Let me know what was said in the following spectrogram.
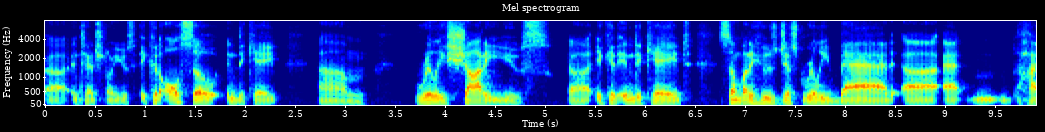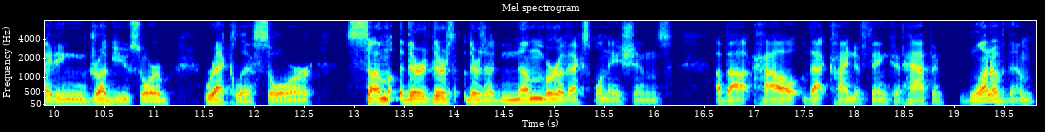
uh, intentional use. It could also indicate um, really shoddy use. Uh, it could indicate somebody who's just really bad uh, at hiding drug use or reckless or some there there's there's a number of explanations about how that kind of thing could happen. One of them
